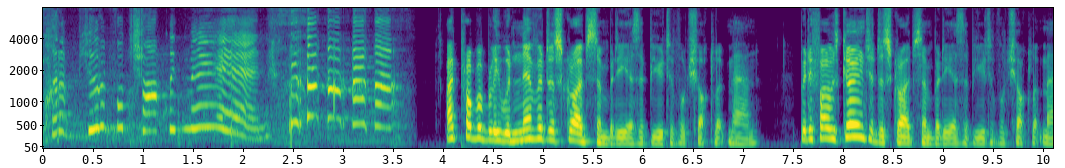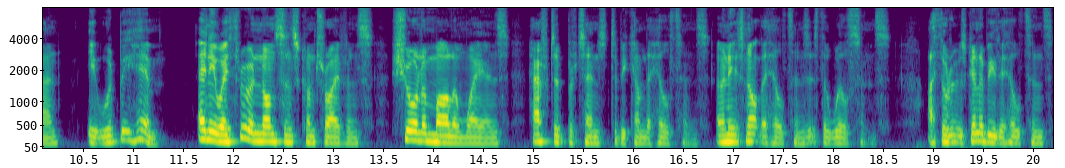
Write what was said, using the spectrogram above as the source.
What a beautiful chocolate man. I probably would never describe somebody as a beautiful chocolate man, but if I was going to describe somebody as a beautiful chocolate man, it would be him. Anyway, through a nonsense contrivance, Shawn and Marlon Wayans have to pretend to become the Hiltons. Only it's not the Hiltons, it's the Wilsons. I thought it was going to be the Hiltons.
